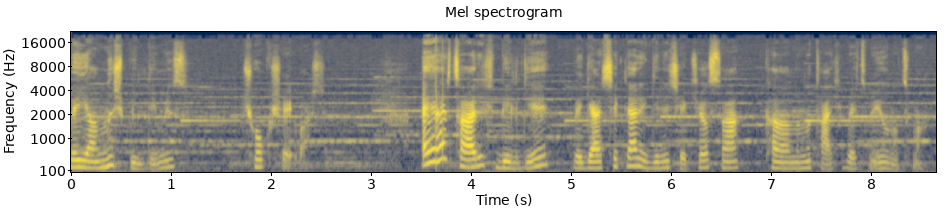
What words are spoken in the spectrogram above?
ve yanlış bildiğimiz çok şey var. Eğer tarih bilgi ve gerçekler ilgini çekiyorsa kanalımı takip etmeyi unutma.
